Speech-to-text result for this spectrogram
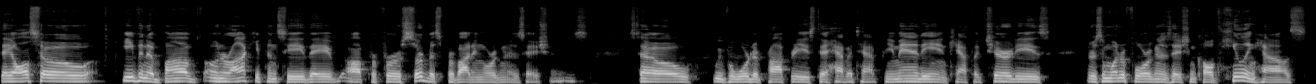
they also, even above owner occupancy, they uh, prefer service providing organizations. So we've awarded properties to Habitat for Humanity and Catholic Charities. There's a wonderful organization called Healing House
